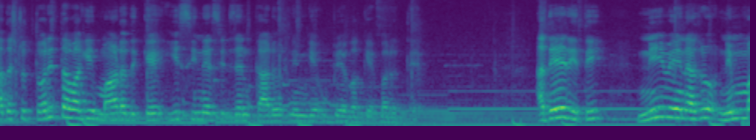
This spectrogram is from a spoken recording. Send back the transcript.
ಆದಷ್ಟು ತ್ವರಿತವಾಗಿ ಮಾಡೋದಕ್ಕೆ ಈ ಸೀನಿಯರ್ ಸಿಟಿಸನ್ ಕಾರ್ಡು ನಿಮಗೆ ಉಪಯೋಗಕ್ಕೆ ಬರುತ್ತೆ. ಅದೇ ರೀತಿ ನೀವೇನಾದರೂ ನಿಮ್ಮ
